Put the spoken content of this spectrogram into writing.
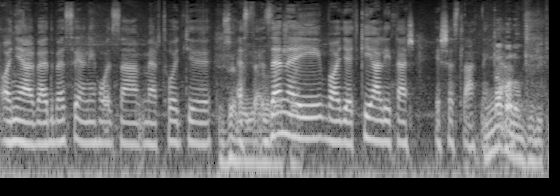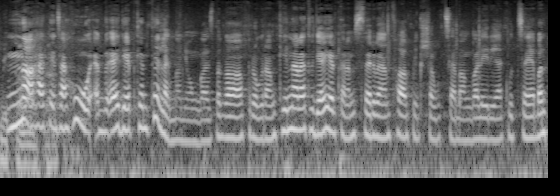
a nyelvet beszélni hozzá, mert hogy zenei, ezt zenei vagy egy kiállítás, és ezt látni Na, kell. Balogh Judit mit Na, hát ez a hú, egyébként tényleg nagyon gazdag a program kínálat. Ugye értelemszerűen Falk Miksa utcában, Galériák utcájában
